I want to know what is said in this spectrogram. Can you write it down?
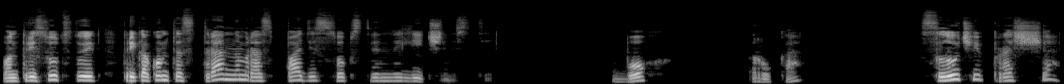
Он присутствует при каком-то странном распаде собственной личности. Бог — рука. Случай проща.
